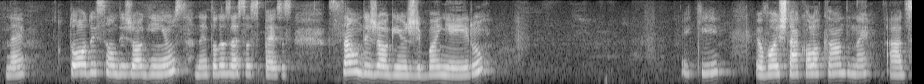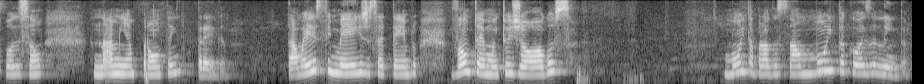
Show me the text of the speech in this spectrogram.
né? Todos são de joguinhos, né? Todas essas peças são de joguinhos de banheiro. E que eu vou estar colocando, né, à disposição na minha pronta entrega. Então, esse mês de setembro vão ter muitos jogos, muita produção, muita coisa linda.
